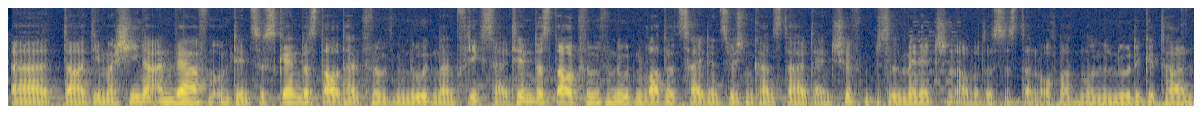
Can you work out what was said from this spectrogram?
äh, da die Maschine anwerfen, um den zu scannen. Das dauert halt fünf Minuten, dann fliegst du halt hin. Das dauert fünf Minuten Wartezeit. Inzwischen kannst du halt dein Schiff ein bisschen managen, aber das ist dann auch nach einer Minute getan.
